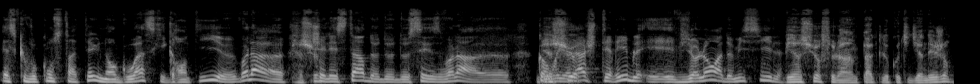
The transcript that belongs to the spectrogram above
est-ce que vous constatez une angoisse qui grandit voilà, chez les stars de, ces voilà, cambriolages terribles et violents à domicile? Bien sûr, cela impacte le quotidien des gens.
